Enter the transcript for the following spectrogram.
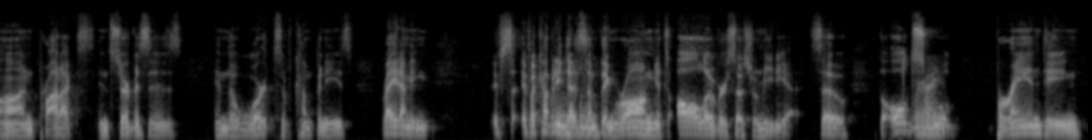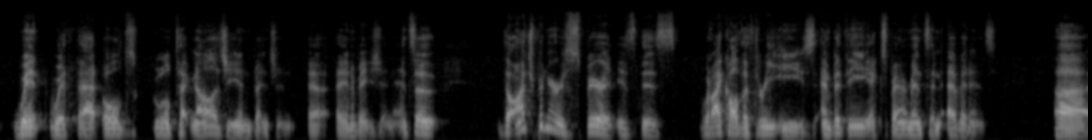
on products and services and the warts of companies right? I mean if if a company mm-hmm. does something wrong it's all over social media. So the old school branding went with that old school technology invention uh, innovation. And so the entrepreneur spirit is this what i call the three e's empathy experiments and evidence uh,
